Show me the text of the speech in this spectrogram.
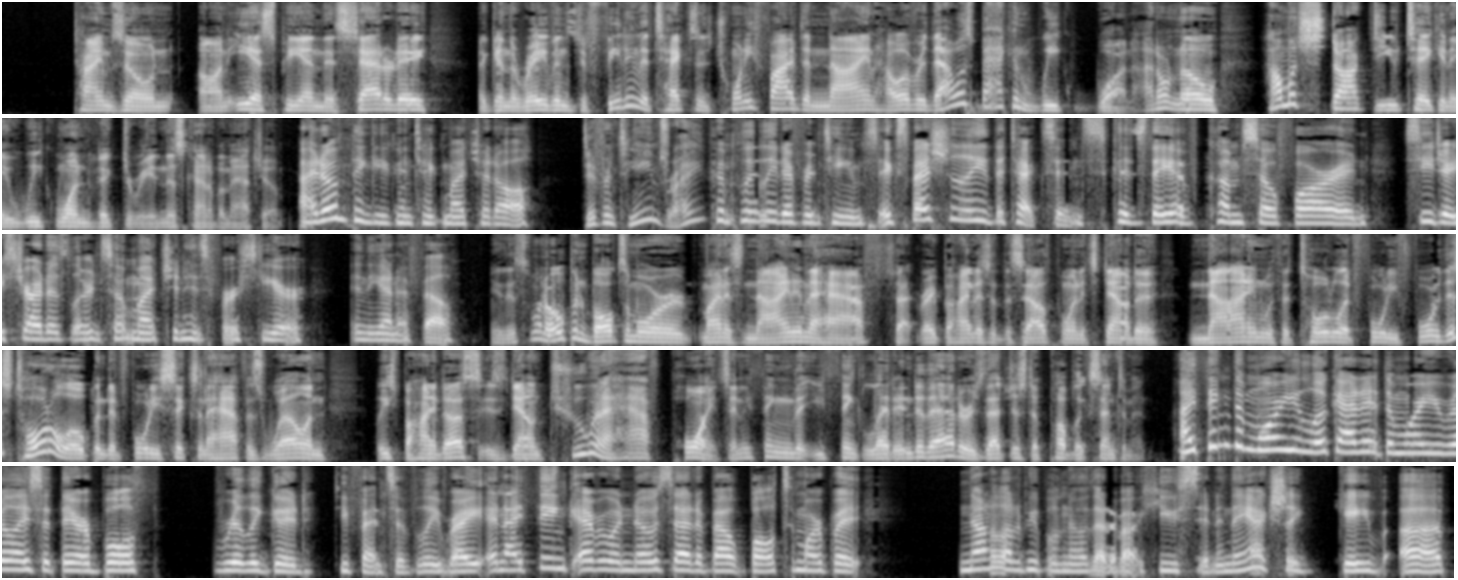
time zone on ESPN this Saturday. Again, the Ravens defeating the Texans 25 to 9. However, that was back in week one. I don't know how much stock do you take in a week one victory in this kind of a matchup? I don't think you can take much at all. Different teams, right? Completely different teams, especially the Texans, because they have come so far and CJ Stroud has learned so much in his first year in the NFL. Yeah, this one opened Baltimore minus nine and a half, right behind us at the South Point. It's down to nine with a total at 44. This total opened at 46 and a half as well, and at least behind us is down two and a half points. Anything that you think led into that, or is that just a public sentiment? I think the more you look at it, the more you realize that they are both really good defensively, right? And I think everyone knows that about Baltimore, but not a lot of people know that about Houston. And they actually gave up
